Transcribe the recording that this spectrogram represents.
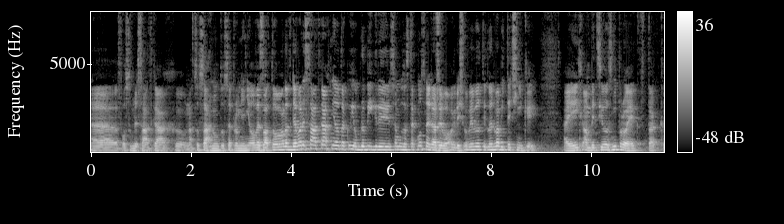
Eh, v osmdesátkách eh, na co sáhnul, to se proměnilo ve zlato, ale v devadesátkách měl takový období, kdy se mu zase tak moc nedařilo a když objevil tyhle dva výtečníky, a jejich ambiciozní projekt, tak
